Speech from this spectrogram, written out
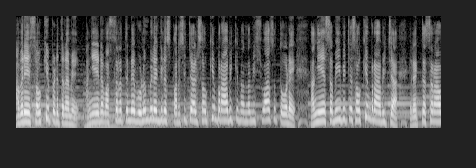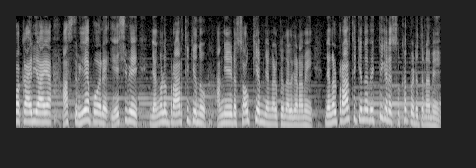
അവരെ സൗഖ്യപ്പെടുത്തണമേ. അങ്ങയുടെ വസ്ത്രത്തിന്റെ വിളുമ്പിലെങ്കിലും സ്പർശിച്ചാൽ സൗഖ്യം പ്രാപിക്കുമെന്ന വിശ്വാസത്തോടെ അങ്ങയെ സമീപിച്ച് സൗഖ്യം പ്രാപിച്ച രക്തസ്രാവക്കാരിയായ ആ സ്ത്രീയെപ്പോലെ യേശുവെ ഞങ്ങളും പ്രാർത്ഥിക്കുന്നു അങ്ങയുടെ സൗഖ്യം ഞങ്ങൾക്ക് നൽകണമേ. ഞങ്ങൾ പ്രാർത്ഥിക്കുന്ന വ്യക്തികളെ സുഖപ്പെടുത്തണമേ.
